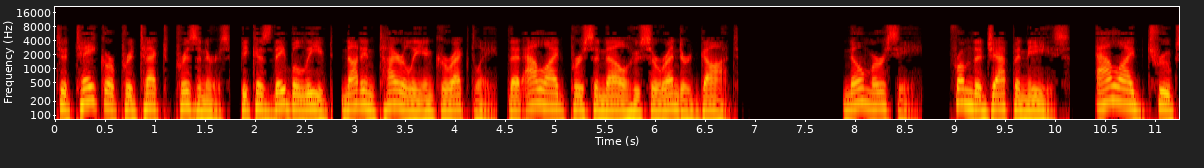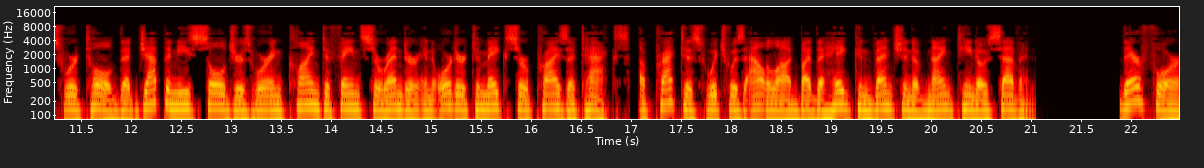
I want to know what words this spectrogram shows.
to take or protect prisoners, because they believed, not entirely incorrectly, that Allied personnel who surrendered got no mercy from the Japanese. Allied troops were told that Japanese soldiers were inclined to feign surrender in order to make surprise attacks, a practice which was outlawed by the Hague Convention of 1907. Therefore,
